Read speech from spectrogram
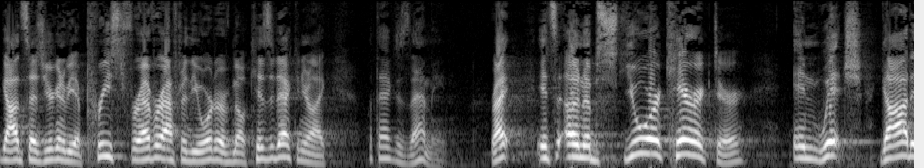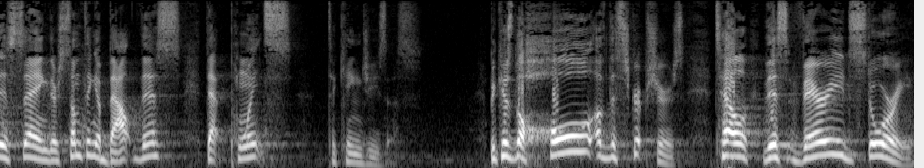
God says, You're going to be a priest forever after the order of Melchizedek. And you're like, What the heck does that mean? Right? It's an obscure character in which God is saying there's something about this that points to King Jesus. Because the whole of the scriptures tell this varied story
